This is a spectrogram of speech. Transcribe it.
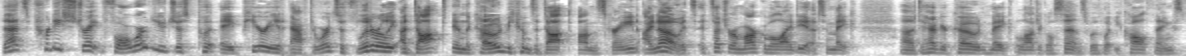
That's pretty straightforward. You just put a period afterwards. So it's literally a dot in the code becomes a dot on the screen. I know it's it's such a remarkable idea to make uh, to have your code make logical sense with what you call things.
